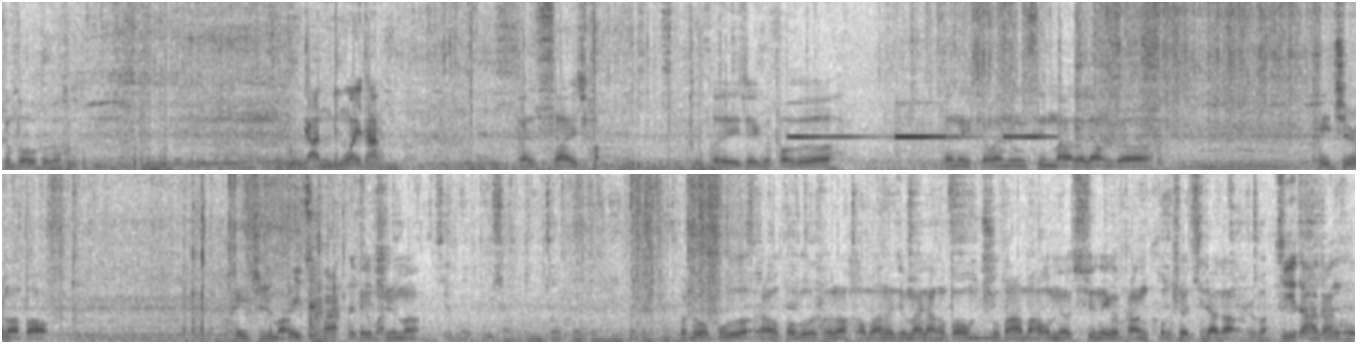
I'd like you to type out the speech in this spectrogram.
跟宝哥赶另外一趟，赶下一场，所以这个宝哥在那个小贩中心买了两个黑芝麻包，黑芝麻，黑芝麻，黑芝麻我说我不饿，然后宝哥说那好吧，那就买两个包，我们出发吧。我们要去那个港口，是吉达港是吧？吉达港口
